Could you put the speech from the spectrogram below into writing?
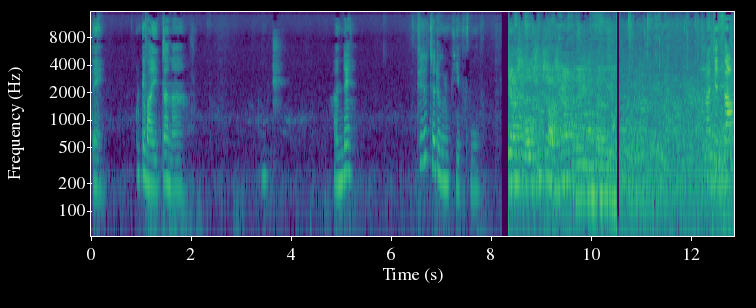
네 그렇게 많이 입잖아 안 돼? 티셔츠를 그렇게 입고. 맛있어?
